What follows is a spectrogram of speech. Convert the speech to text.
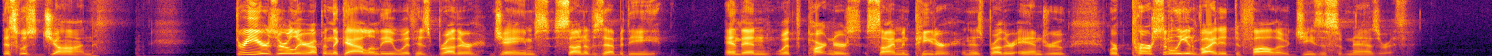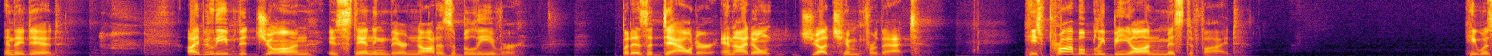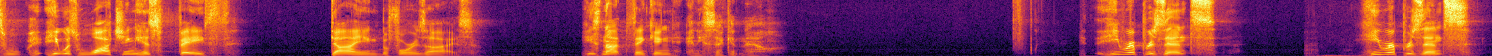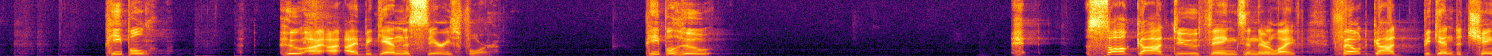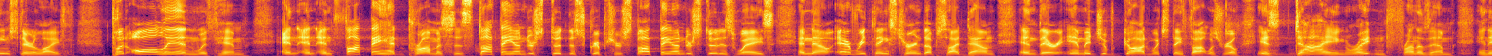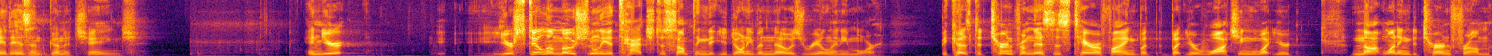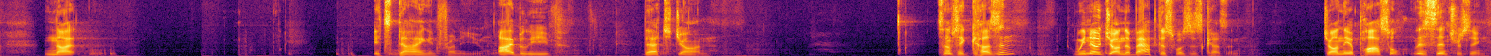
This was John. Three years earlier, up in the Galilee with his brother James, son of Zebedee, and then with partners Simon Peter and his brother Andrew, were personally invited to follow Jesus of Nazareth. And they did. I believe that John is standing there not as a believer, but as a doubter, and I don't judge him for that. He's probably beyond mystified. He was, he was watching his faith dying before his eyes. He's not thinking any second now. He represents he represents people who I, I, I began this series for. People who saw God do things in their life, felt God begin to change their life, put all in with Him, and, and, and thought they had promises, thought they understood the scriptures, thought they understood His ways, and now everything's turned upside down, and their image of God, which they thought was real, is dying right in front of them, and it isn't going to change. And you're you're still emotionally attached to something that you don't even know is real anymore. Because to turn from this is terrifying, but, but you're watching what you're not wanting to turn from, not, it's dying in front of you. I believe that's John. Some say cousin. We know John the Baptist was his cousin. John the Apostle, this is interesting.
